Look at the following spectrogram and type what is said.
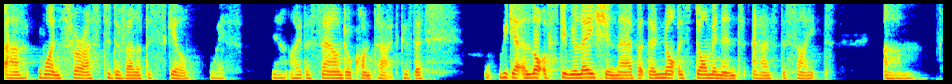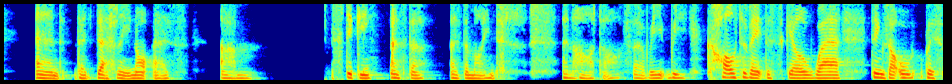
uh, ones for us to develop a skill with, you know, either sound or contact, because we get a lot of stimulation there, but they're not as dominant as the sight, um, and they're definitely not as um, sticky as the as the mind. and heart are. So we, we cultivate the skill where things are all, both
